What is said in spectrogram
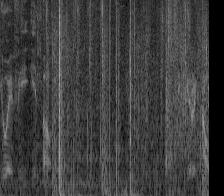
UAV inbound. Securing Alpha.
